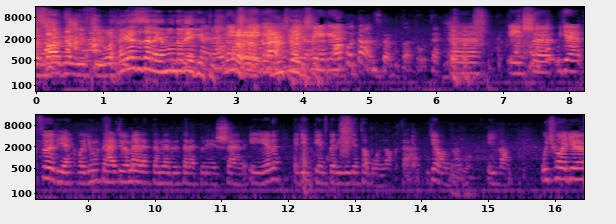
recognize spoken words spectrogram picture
Ez már nem néz ki jól. Hát ez az eleje, mondd a végét is. Nincs vége, Nincs vége. nincs vége. Akkor tánc bemutató. te. Ö, és ugye földiek vagyunk, tehát ő a mellettem levő településen él, egyébként pedig ugye Tabon laktál. Ugye onnan? Így van. Úgyhogy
